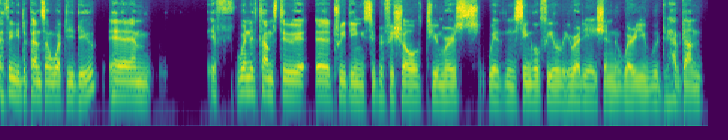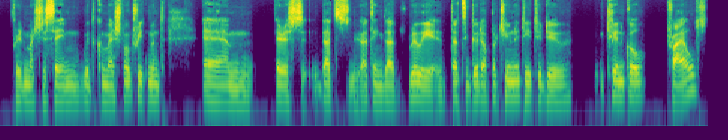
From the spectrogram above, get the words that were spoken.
I think it depends on what you do. Um, if when it comes to uh, treating superficial tumors with single field irradiation, where you would have done pretty much the same with conventional treatment, um, there's that's I think that really that's a good opportunity to do clinical trials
